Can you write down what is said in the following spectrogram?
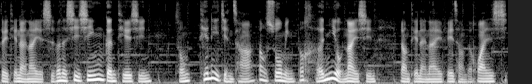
对田奶奶也十分的细心跟贴心，从听力检查到说明都很有耐心，让田奶奶非常的欢喜，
